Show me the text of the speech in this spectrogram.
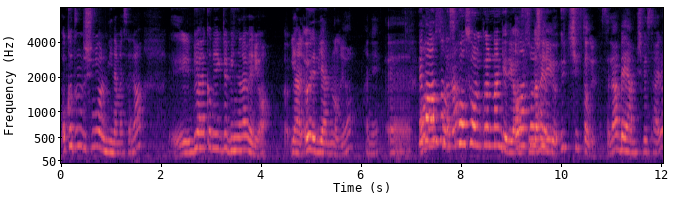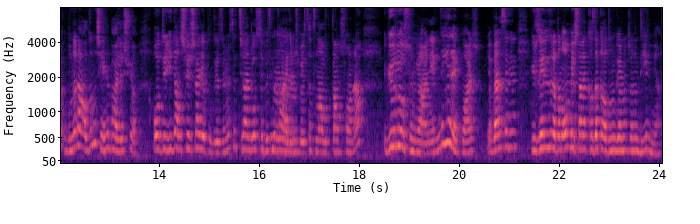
o kadını düşünüyorum yine mesela. Ee, Bir ayakkabıya gidiyor bin lira veriyor. Yani öyle bir yerden alıyor. Hani e, Ve ondan bazıları da sponsorluklarından geliyor Ondan aslında. sonra şey hani yapıyor. 3 çift alıyor mesela. Beğenmiş vesaire. Bunları aldığının şeyini paylaşıyor. O diyor yine alışverişler yapıldı yazıyor. Mesela Trendyol sepetini Hmm. kaydırmış böyle satın aldıktan sonra. Görüyorsun yani. Ne gerek var? Ya ben senin 150 liradan 15 tane kazak aldığını görmek zorunda değilim yani.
